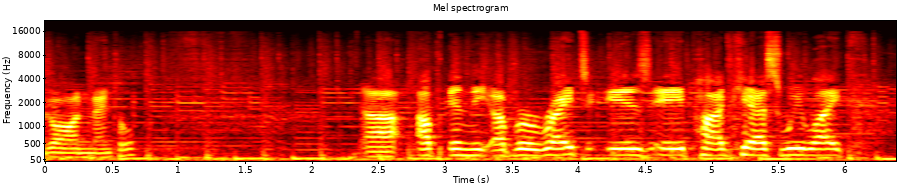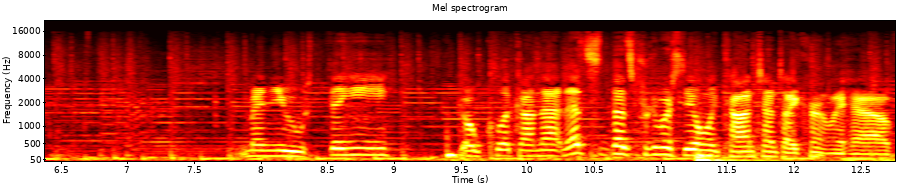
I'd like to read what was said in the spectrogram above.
Gone Mental. Uh, up in the upper right is a podcast we like menu thingy. Go click on that. That's that's pretty much the only content I currently have.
